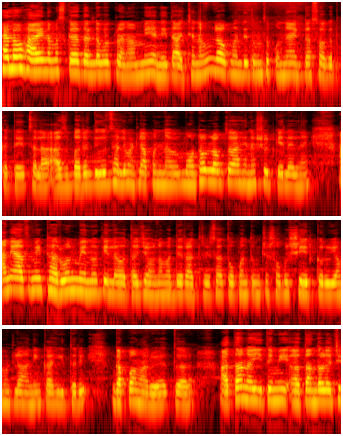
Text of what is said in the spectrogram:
हॅलो हाय नमस्कार दंडवर प्रणाम. मी अनिता आजच्या नवीन ब्लॉगमध्ये तुमचं पुन्हा एकदा स्वागत करते. चला आज बरेच दिवस झाले म्हटलं आपण नव मोठा ब्लॉग जो आहे ना शूट केलेला नाही. आणि आज मी ठरवून मेनू केला होता जेवणामध्ये रात्रीचा. तो पण तुमच्यासोबत शेअर करूया म्हटलं आणि काहीतरी गप्पा मारूया. तर आता ना इथे मी तांदळाची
